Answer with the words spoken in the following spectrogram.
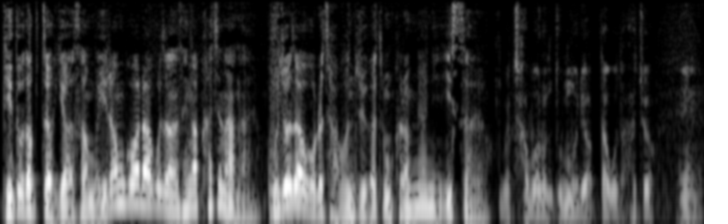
비도덕적이어서 뭐 이런 거라고 저는 생각하진 않아요. 구조적으로 자본주의가 좀 그런 면이 있어요. 뭐 자본은 눈물이 없다고도 하죠. 예.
